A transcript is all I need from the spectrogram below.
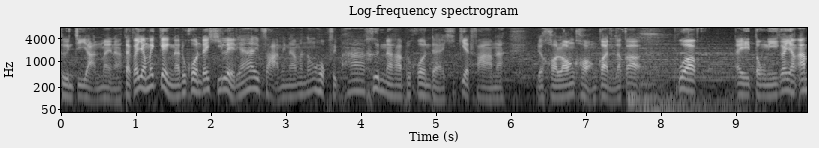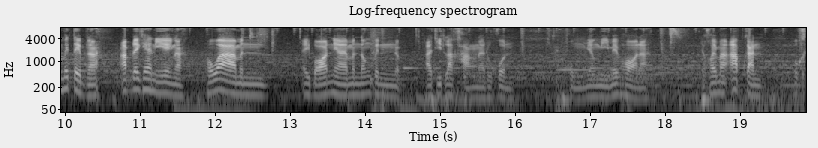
คืนจีหยานใหม่นะ แต่ก็ยังไม่เก่งนะทุกคนได้คีเลทแค่53เองนะ มันต้อง 65 ขึ้นนะครับทุกคนแต่ขี้เกียจฟาร์มนะ เดี๋ยวขอลองของก่อนแล้วก็พวกไอ้ตรงนี้ก็ยังอัพไม่เต็มนะ อัพได้แค่นี้เองนะ เพราะว่ามันไอ้บอสเนี่ยมันต้องเป็นแบบอาทิตย์ละครั้งนะทุกคน ผมยังมีไม่พอนะ ค่อยมาอัพกัน โอเค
